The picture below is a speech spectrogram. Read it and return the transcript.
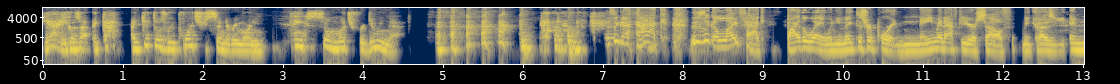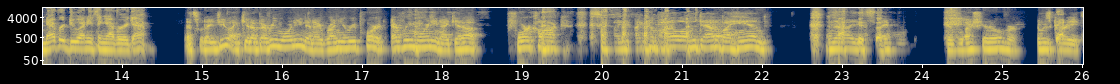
yeah he goes i got i get those reports you send every morning. Thanks so much for doing that. It's like a hack. This is like a life hack by the way, when you make this report, name it after yourself because and never do anything ever again. That's what I do. I get up every morning and I run your report. Every morning I get up, four o'clock. I, I, compile all the data by hand, and then I, I, I rush it over. It was great.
